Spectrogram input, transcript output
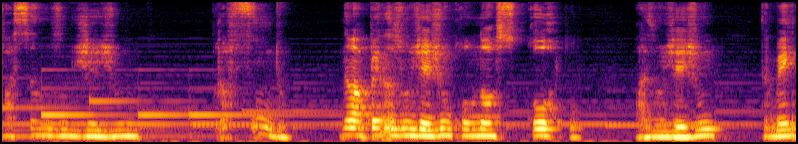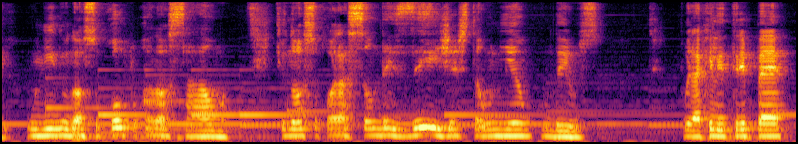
façamos um jejum profundo, não apenas um jejum com o nosso corpo, mas um jejum também unindo o nosso corpo com a nossa alma, que o nosso coração deseja esta união com Deus, por aquele tripé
